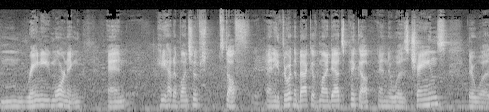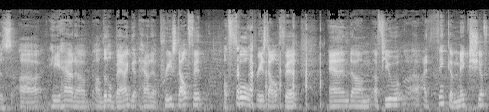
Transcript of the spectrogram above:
mm, rainy morning, and he had a bunch of sh- stuff, and he threw it in the back of my dad's pickup, and there was chains. There was uh, he had a, a little bag that had a priest outfit, a full priest outfit, and um, a few, uh, I think, a makeshift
